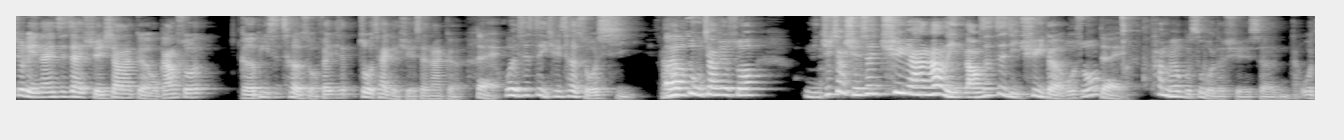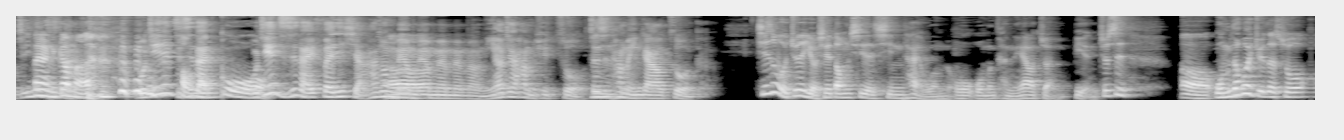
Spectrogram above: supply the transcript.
就连那一次在学校那个，我刚刚说隔壁是厕所，分做菜给学生那个，对我也是自己去厕所洗，然后助教就说，哎、你就叫学生去啊，然后你老师自己去的。我说对。他们又不是我的学生，我今天哎，你干嘛？我今天只是来过、哦，我今天只是来分享。他说没有没有没有没有没有，你要叫他们去做，这是他们应该要做的。其实我觉得有些东西的心态，我们我我们可能要转变，就是呃，我们都会觉得说，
